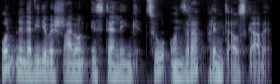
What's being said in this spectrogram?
Unten in der Videobeschreibung ist der Link zu unserer Printausgabe.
